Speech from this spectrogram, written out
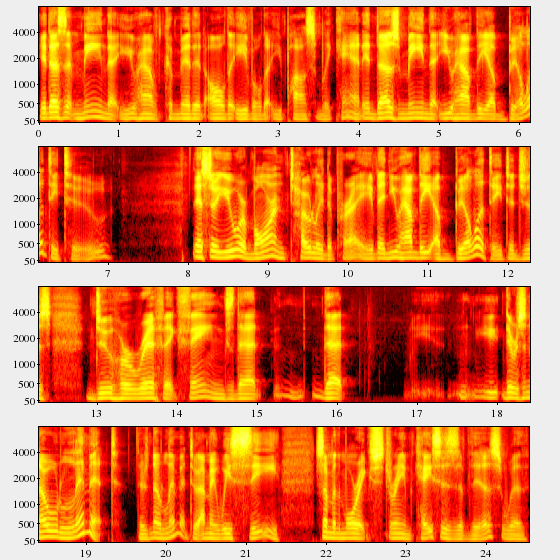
It doesn't mean that you have committed all the evil that you possibly can. It does mean that you have the ability to. And so you were born totally depraved, and you have the ability to just do horrific things that that you, there's no limit. There's no limit to it. I mean, we see some of the more extreme cases of this with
